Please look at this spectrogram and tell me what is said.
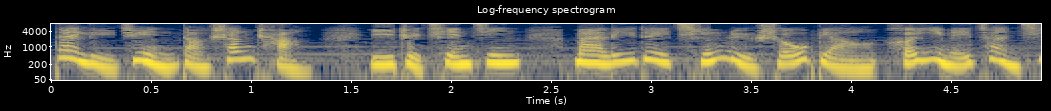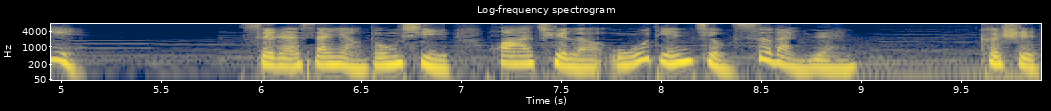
带李俊到商场一掷千金买了一对情侣手表和一枚钻戒。虽然三样东西花去了五点九四万元，可是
